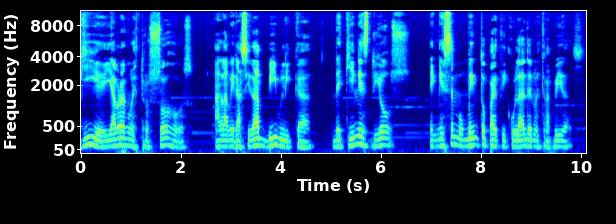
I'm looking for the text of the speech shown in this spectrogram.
guíe y abra nuestros ojos a la veracidad bíblica de quién es Dios en ese momento particular de nuestras vidas.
